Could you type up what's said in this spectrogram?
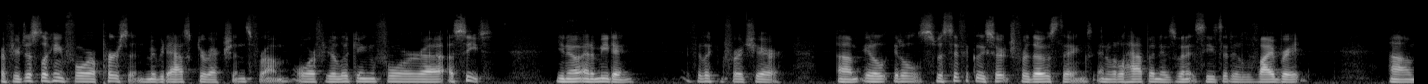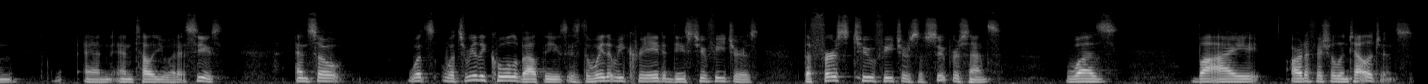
or if you're just looking for a person, maybe to ask directions from, or if you're looking for uh, a seat, you know, at a meeting, if you're looking for a chair, um, it'll it'll specifically search for those things, and what'll happen is when it sees it, it'll vibrate, um, and and tell you what it sees. And so, what's what's really cool about these is the way that we created these two features. The first two features of SuperSense was by artificial intelligence.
